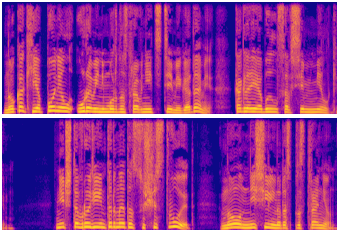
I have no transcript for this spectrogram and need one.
Но, как я понял, уровень можно сравнить с теми годами, когда я был совсем мелким. Нечто вроде интернета существует, но он не сильно распространен.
